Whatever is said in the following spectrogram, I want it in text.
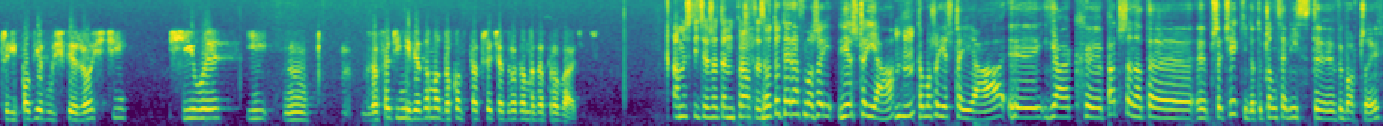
czyli powiewu świeżości, siły i mm, w zasadzie nie wiadomo, dokąd ta trzecia droga ma zaprowadzić. A myślicie, że ten proces... No to teraz może jeszcze ja, to może jeszcze ja. Y, Jak patrzę na te y, przecieki dotyczące list y, wyborczych,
